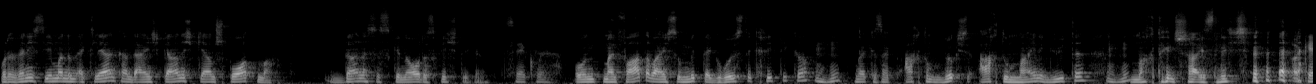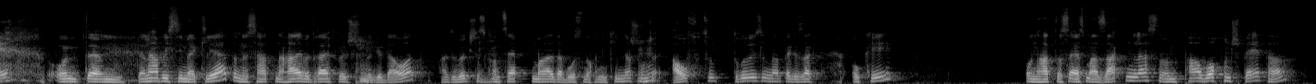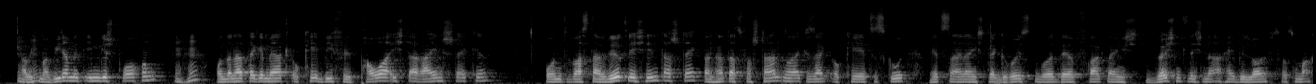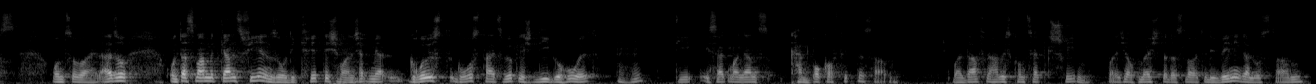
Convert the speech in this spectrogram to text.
oder wenn ich es jemandem erklären kann, der eigentlich gar nicht gern Sport macht, dann ist es genau das Richtige. Sehr cool. Und mein Vater war eigentlich so mit der größte Kritiker und hat gesagt, ach du, wirklich, ach du meine Güte, mach den Scheiß nicht. Okay. und ähm, dann habe ich es ihm erklärt und es hat eine halbe, dreiviertel Stunde gedauert. Also wirklich das Konzept mal, da wo es noch in den Kinderschuhen aufzudröseln, hat er gesagt, okay. Und hat das erstmal sacken lassen und ein paar Wochen später habe ich mal wieder mit ihm gesprochen und dann hat er gemerkt, okay, wie viel Power ich da reinstecke und was da wirklich hintersteckt, dann hat er das verstanden und hat gesagt, okay, jetzt ist gut. Und jetzt ist einer eigentlich der Größten, der fragt eigentlich wöchentlich nach, hey, wie läuft's, was machst und so weiter. Also, und das war mit ganz vielen so, die kritisch waren. Ich habe mir größt, großteils wirklich die geholt, die, ich sag mal ganz, keinen Bock auf Fitness haben. Weil dafür habe ich das Konzept geschrieben. Weil ich auch möchte, dass Leute, die weniger Lust haben,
